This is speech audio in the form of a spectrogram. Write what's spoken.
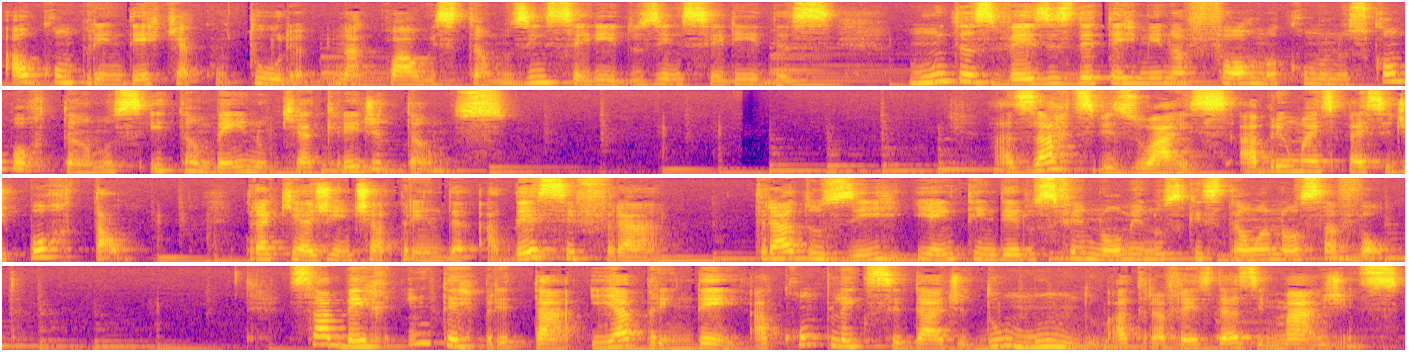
Ao compreender que a cultura na qual estamos inseridos e inseridas muitas vezes determina a forma como nos comportamos e também no que acreditamos. As artes visuais abrem uma espécie de portal para que a gente aprenda a decifrar, traduzir e a entender os fenômenos que estão à nossa volta. Saber interpretar e aprender a complexidade do mundo através das imagens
